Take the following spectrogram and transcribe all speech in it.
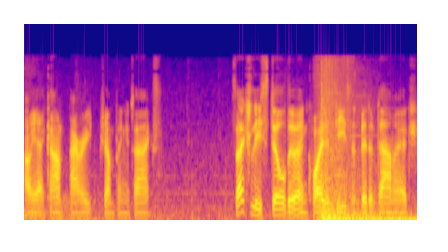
Oh yeah, I can't parry jumping attacks. It's actually still doing quite a decent bit of damage.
